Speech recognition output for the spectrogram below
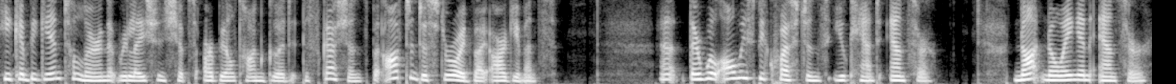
He can begin to learn that relationships are built on good discussions, but often destroyed by arguments. Uh, there will always be questions you can't answer. Not knowing an answer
